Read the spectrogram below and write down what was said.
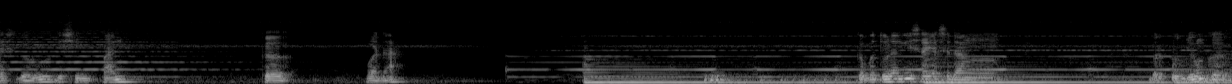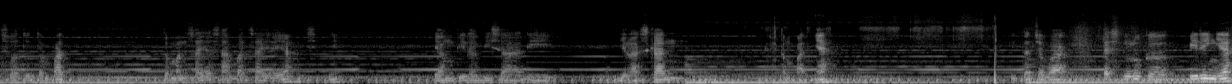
tes dulu disimpan ke wadah. Kebetulan ini saya sedang berkunjung ke suatu tempat. Teman saya sahabat saya ya di sini yang tidak bisa dijelaskan tempatnya. Kita coba tes dulu ke piring ya.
